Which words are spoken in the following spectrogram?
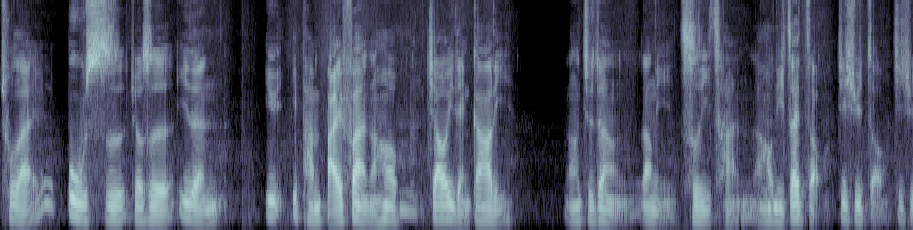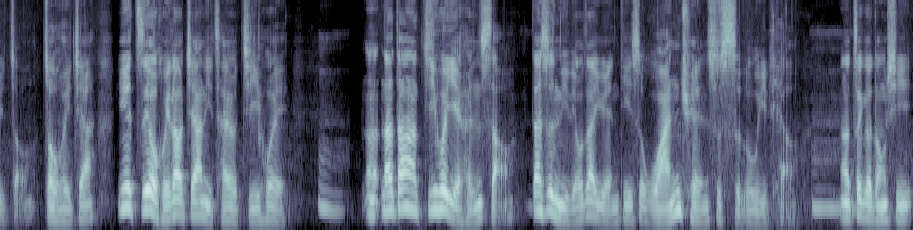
出来布施，就是一人一一盘白饭，然后浇一点咖喱，然后就这样让你吃一餐，然后你再走，继续走，继续走，走回家，因为只有回到家你才有机会。嗯，那那当然机会也很少，但是你留在原地是完全是死路一条。嗯，那这个东西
